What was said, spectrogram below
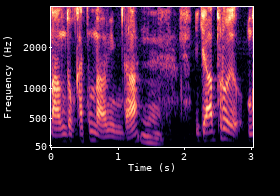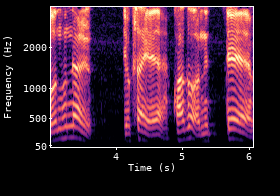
마음도 같은 마음입니다. 네. 이게 앞으로 먼 훗날 역사에 과거 어느 때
